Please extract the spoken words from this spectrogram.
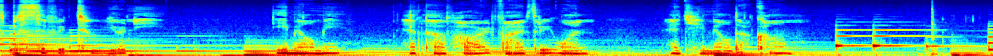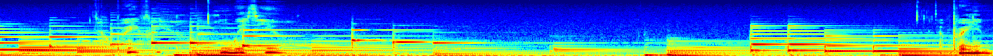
specific to your need, email me at loveheart531 at gmail.com. I'll pray for you and with you. I'm praying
